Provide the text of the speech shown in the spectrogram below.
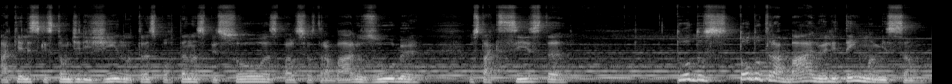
aqueles que estão dirigindo, transportando as pessoas para os seus trabalhos, Uber, os taxistas, Todos, todo trabalho ele tem uma missão.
